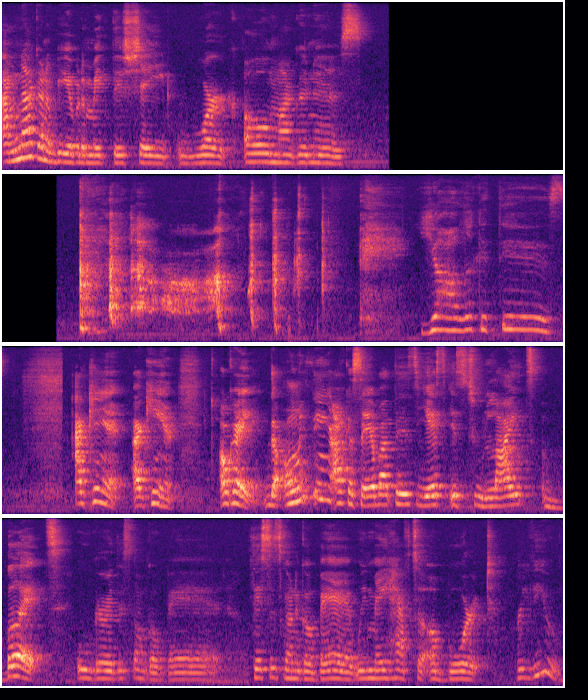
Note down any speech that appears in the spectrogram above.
I'm not gonna be able to make this shade work. Oh my goodness y'all look at this I can't. I can't. Okay, the only thing I can say about this, yes, it's too light, but, oh girl, this gonna go bad. This is gonna go bad. We may have to abort review.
